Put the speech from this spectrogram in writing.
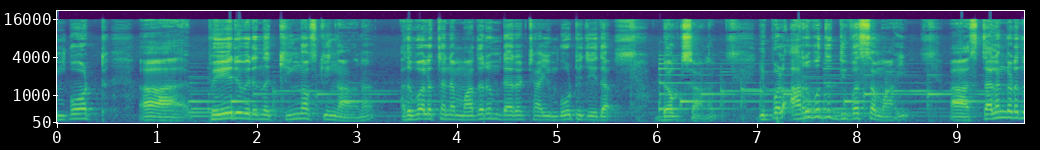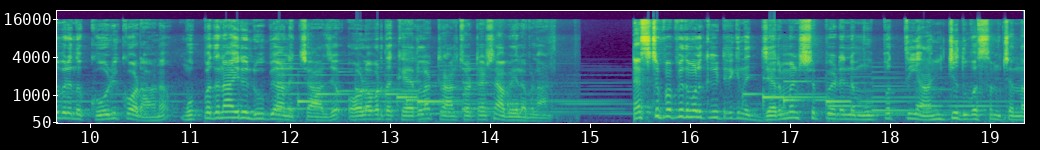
ഇമ്പോർട്ട് പേര് വരുന്ന കിങ് ഓഫ് കിങ് ആണ്. അതുപോലെ തന്നെ മദറും ഡയറക്റ്റായി ഇമ്പോർട്ട് ചെയ്ത ഡോഗ്സാണ് ഇപ്പോൾ അറുപത് ദിവസമായി സ്ഥലം കടന്നു വരുന്ന കോഴിക്കോടാണ് മുപ്പതിനായിരം രൂപയാണ് charge. All over the Kerala transportation available ആണ്. നെക്സ്റ്റ് പപ്പി നമ്മൾ കിട്ടിയിരിക്കുന്ന ജർമ്മൻ ഷെപ്പേഡിന്റെ മുപ്പത്തി അഞ്ച് ദിവസം ചെന്ന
